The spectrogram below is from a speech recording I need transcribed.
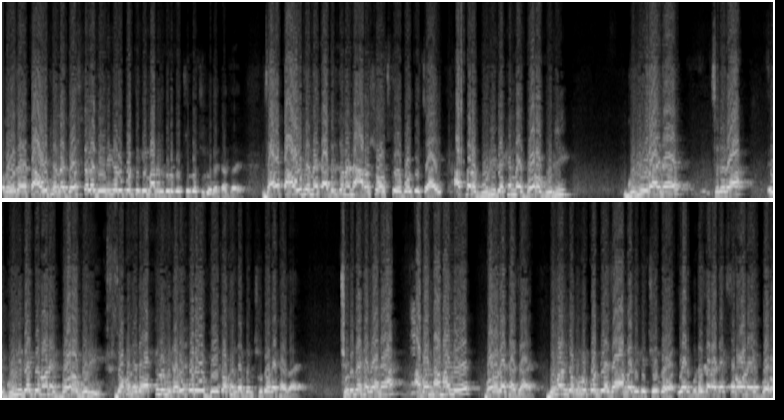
অথবা যারা তা উঠে না, দশতলা বিল্ডিং এর উপর থেকে মানুষগুলোকে ছোট ছোট দেখা যায়। যারা তা উঠে না, তাদের জন্য আমি আরও সহজ করে বলতে চাই, আপনারা ঘুড়ি দেখেন নাই, বড় ঘুড়ি? ঘুড়ি উড়ায় নাই, ছেলেরা? এই ঘুড়ি দেখবেন অনেক বড় ঘুড়ি। যখন এটা এক কিলোমিটার উপরে উঠবে, তখন দেখবেন ছোট দেখা যায়। ছোট দেখা যায় না, আবার নামাইলে বড় দেখা যায়। বিমান যখন উপর দিয়ে যায়, আমরা দেখি ছোট। এয়ারপোর্টে যারা দেখছেন, অনেক বড়।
